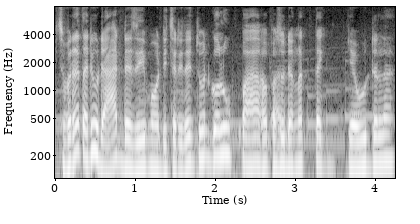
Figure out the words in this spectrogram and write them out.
sebenarnya tadi udah ada sih mau diceritain cuman gue lupa kalau pas udah ngetek ya udahlah.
